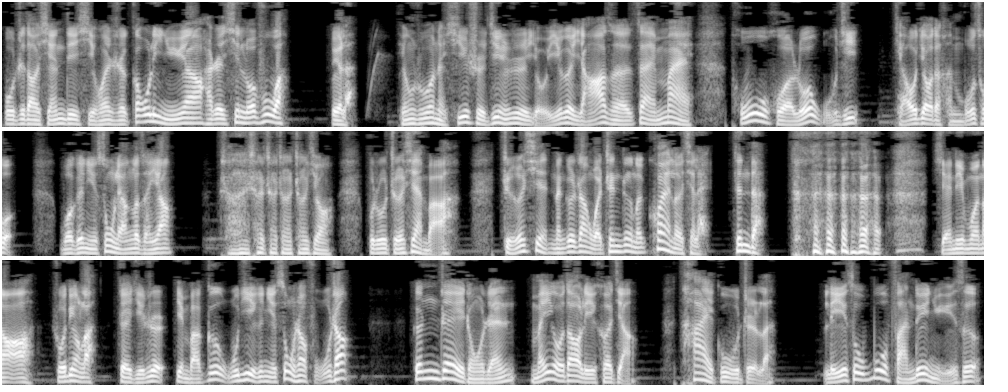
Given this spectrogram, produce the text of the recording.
不知道贤弟喜欢是高丽女啊，还是新罗妇啊？对了，听说那西市近日有一个伢子在卖吐火罗舞姬，调教的很不错。我给你送两个怎样？程程程程程兄，不如折现吧啊？折现能够让我真正的快乐起来，真的。贤弟莫闹啊！说定了，这几日便把歌舞伎给你送上府上。跟这种人没有道理可讲，太固执了。李素不反对女色，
